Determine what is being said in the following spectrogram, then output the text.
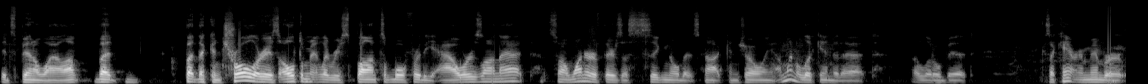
it's been a while. But but the controller is ultimately responsible for the hours on that. So I wonder if there's a signal that's not controlling. I'm going to look into that a little bit because I can't remember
